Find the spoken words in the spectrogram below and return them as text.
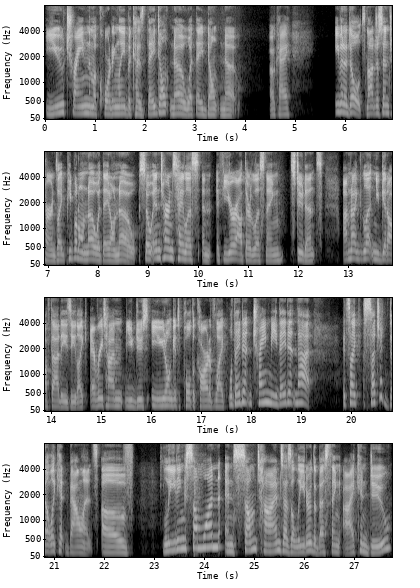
you train them accordingly because they don't know what they don't know okay even adults, not just interns. Like people don't know what they don't know. So interns, hey, listen, if you're out there listening, students, I'm not letting you get off that easy. Like every time you do, you don't get to pull the card of like, well, they didn't train me, they didn't that. It's like such a delicate balance of leading someone, and sometimes as a leader, the best thing I can do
